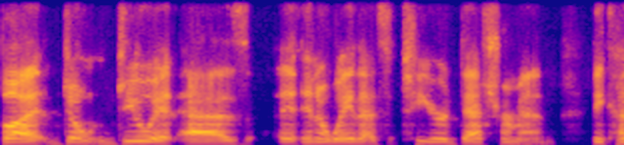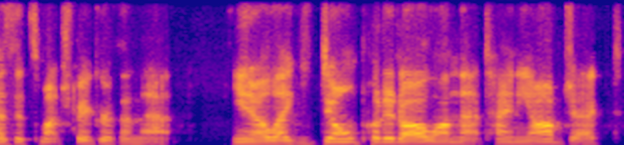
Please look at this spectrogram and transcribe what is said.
but don't do it as in a way that's to your detriment because it's much bigger than that. You know like don't put it all on that tiny object.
